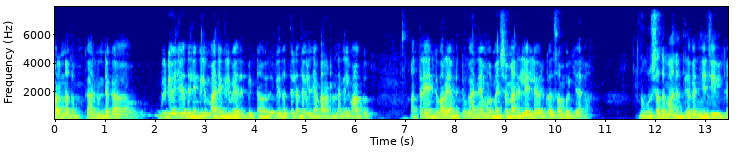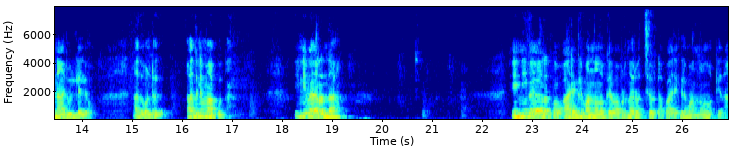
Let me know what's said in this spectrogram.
പറഞ്ഞതും. കാരണം എന്റെ വീഡിയോയിൽ ഏതിലെങ്കിലും ആരെങ്കിലും വേദനിപ്പിക്കുന്ന വിധത്തിൽ എന്തെങ്കിലും ഞാൻ പറഞ്ഞിട്ടുണ്ടെങ്കിൽ മാപ്പ് അത്രേ എനിക്ക് പറയാൻ പറ്റൂ. കാരണം നമ്മൾ മനുഷ്യന്മാരല്ലേ എല്ലാവർക്കും അത് സംഭവിക്കാമല്ലോ നൂറ് ശതമാനം തികഞ്ഞ് ജീവിക്കണ ആരുമില്ലല്ലോ അതുകൊണ്ട് അതിന് മാപ്പ്. ഇനി വേറെന്താ? ഇനി വേറെ ഇപ്പോൾ ആരെങ്കിലും വന്നോ നോക്കിയതാ അവിടുന്ന് ഒരു ഒച്ച കിട്ടും. അപ്പോൾ ആരെങ്കിലും വന്നോ നോക്കിയതാ.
